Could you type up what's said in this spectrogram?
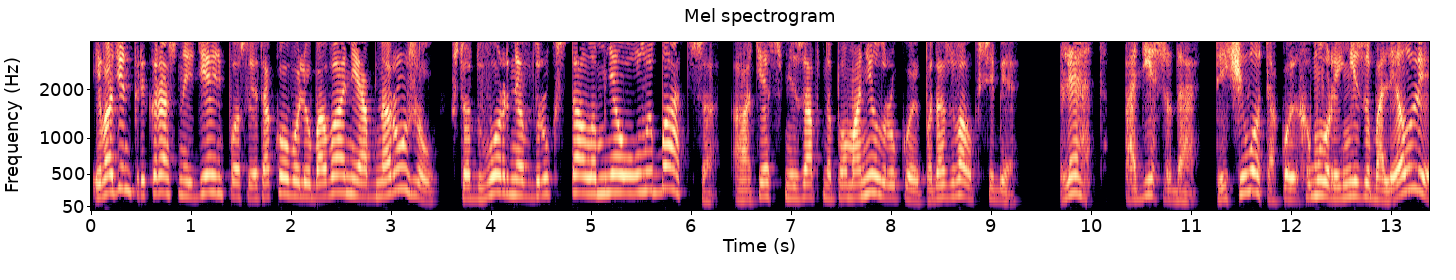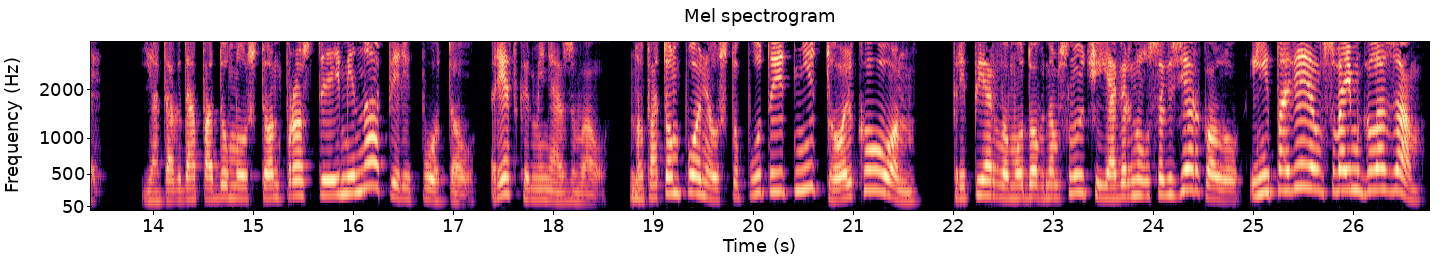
И в один прекрасный день после такого любования обнаружил, что дворня вдруг стала мне улыбаться, а отец внезапно поманил рукой, подозвал к себе. «Лет, поди сюда. Ты чего такой хмурый, не заболел ли?» Я тогда подумал, что он просто имена перепутал, редко меня звал. Но потом понял, что путает не только он. При первом удобном случае я вернулся к зеркалу и не поверил своим глазам.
